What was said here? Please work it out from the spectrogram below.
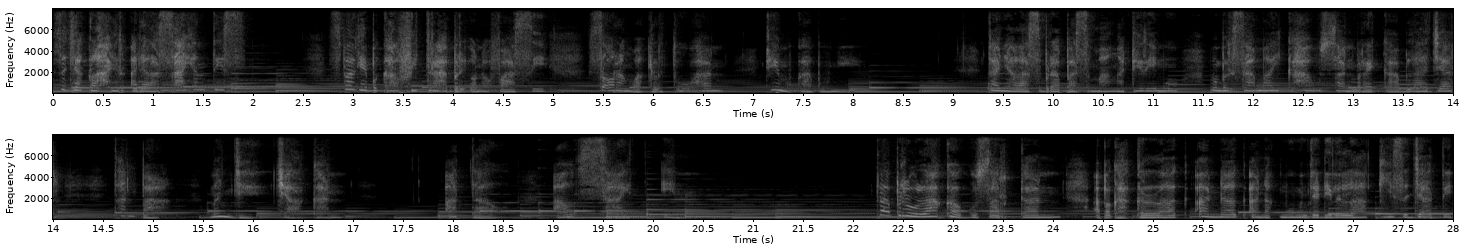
sejak lahir adalah saintis sebagai bekal fitrah berinovasi seorang wakil Tuhan di muka bumi. Tanyalah seberapa semangat dirimu membersamai kehausan mereka belajar tanpa menjejalkan atau outside in. Tak perlulah kau gusarkan apakah kelak anak-anakmu menjadi lelaki sejati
